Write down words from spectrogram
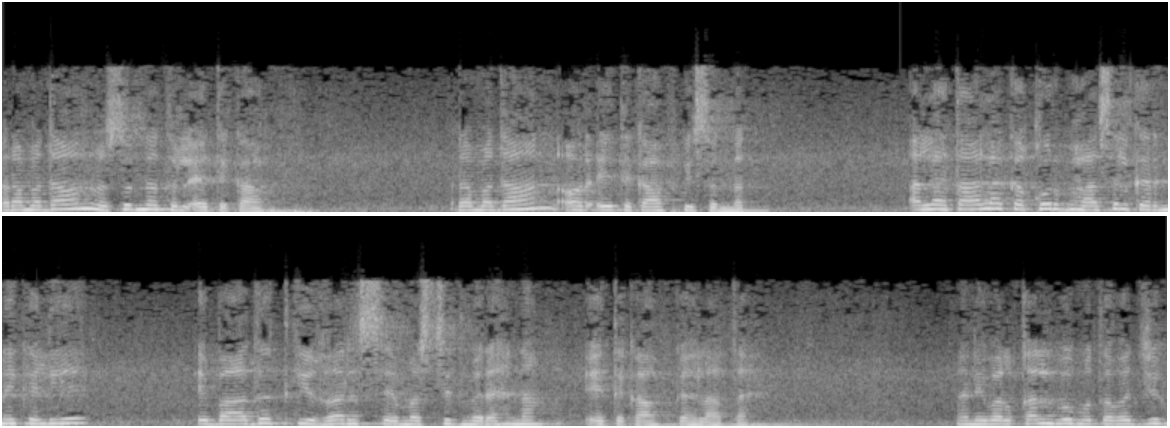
रमदान व सुन्नतुल एतिकाफ रमदान और एतिकाफ की सुन्नत। अल्लाह ताला का कुर्ब हासिल करने के लिए इबादत की गर्ज से मस्जिद में रहना एतिकाफ कहलाता है। यानी वल कल्ब मुतवजह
